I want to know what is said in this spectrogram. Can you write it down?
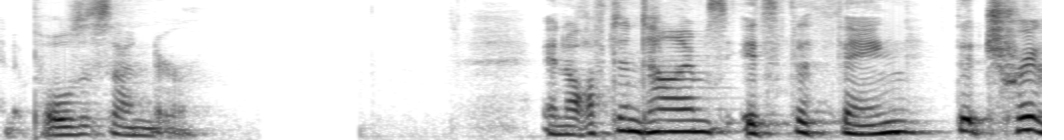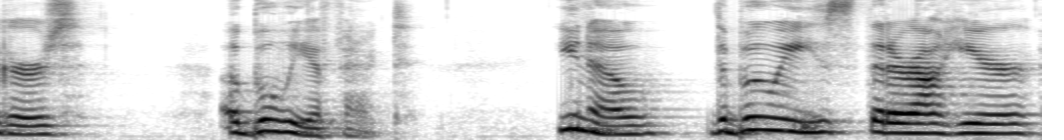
and it pulls us under. And oftentimes, it's the thing that triggers a buoy effect. You know, the buoys that are out here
